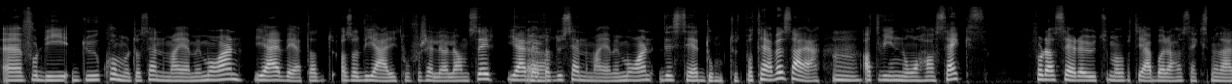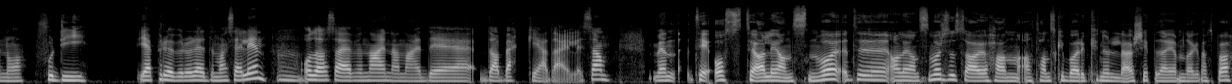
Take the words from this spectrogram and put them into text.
Eh, fordi du kommer til å sende meg hjem i morgen. Jeg vet at, altså Vi er i to forskjellige allianser. Jeg vet Ja. at du sender meg hjem i morgen. Det ser dumt ut på TV, sa jeg. At vi nå har sex. For da ser det ut som at jeg bare har sex med deg nå fordi jeg prøver å redde meg selv inn. Og da sa jeg nei, nei, nei, det, da backer jeg deg, liksom. Men til oss, til alliansen vår, til alliansen vår, så sa jo han at han skulle bare knulle deg og shippe deg hjem dagen etterpå.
